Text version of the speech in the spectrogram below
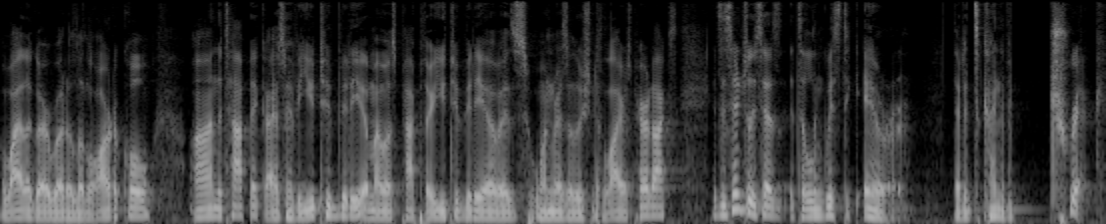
a while ago I wrote a little article on the topic. I also have a YouTube video. My most popular YouTube video is One Resolution to the Liar's Paradox. It essentially says it's a linguistic error, that it's kind of a trick,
